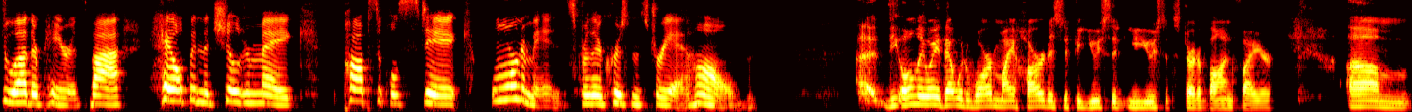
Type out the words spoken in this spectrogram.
to other parents by helping the children make popsicle stick ornaments for their Christmas tree at home. Uh, the only way that would warm my heart is if you used it you used it to start a bonfire. Um,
